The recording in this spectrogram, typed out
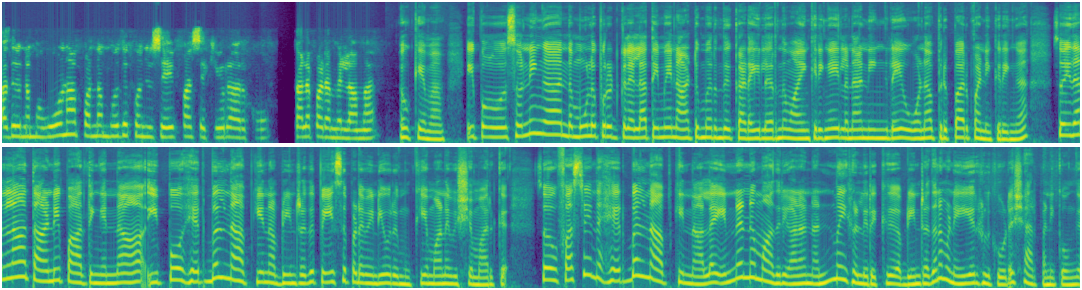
அது நம்ம ஓனா பண்ணும்போது கொஞ்சம் சேஃபா செக்யூரா இருக்கும். கலப்படம் இல்லாம. ஓகே மேம் இப்போ சொன்னீங்க இந்த மூலப்பொருட்கள் எல்லாத்தையுமே நாட்டு மருந்து கடையிலேருந்து வாங்கிக்கிறீங்க இல்லைனா நீங்களே ஓனாக ப்ரிப்பேர் பண்ணிக்கிறீங்க. ஸோ இதெல்லாம் தாண்டி பார்த்தீங்கன்னா இப்போ ஹெர்பல் நாப்கின் அப்படின்றது பேசப்பட வேண்டிய ஒரு முக்கியமான விஷயமா இருக்குது ஸோ ஃபர்ஸ்ட் இந்த ஹெர்பல் நாப்கின்னால என்னென்ன மாதிரியான நன்மைகள் இருக்குது அப்படின்றத நம்ம நேயர்கள் கூட ஷேர் பண்ணிக்கோங்க.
